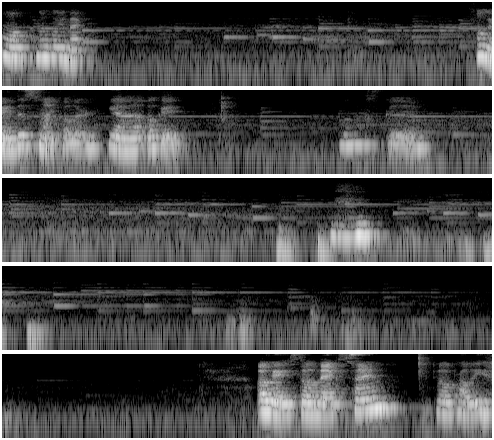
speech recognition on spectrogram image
Well, no going back. Okay, this is my color. Yeah, okay. Looks good. okay, so next time it'll probably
